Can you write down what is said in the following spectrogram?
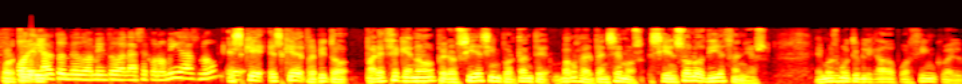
por, el alto endeudamiento de las economías, ¿no? Es que es que, repito, parece que no, pero sí es importante. Vamos a ver, pensemos, si en solo 10 años hemos multiplicado por 5 el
